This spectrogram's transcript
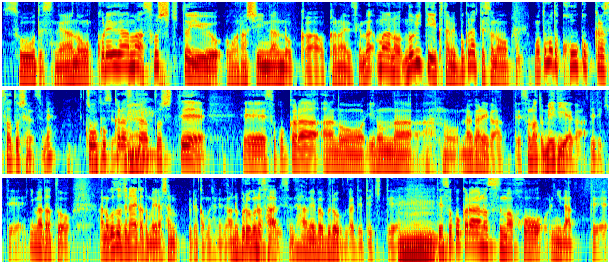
そうですね。あの、これがまあ組織というお話になるのかわからないですけど、ままあ、あの、伸びていくために僕らってその、もともと広告からスタートしてるんですよね。広告からスタートして、えー、そこからあのいろんなあの流れがあって、その後メディアが出てきて、今だとあのご存知ない方もいらっしゃるかもしれないです。あのブログのサービスね、アメーバブログが出てきて、でそこからあのスマホになって、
